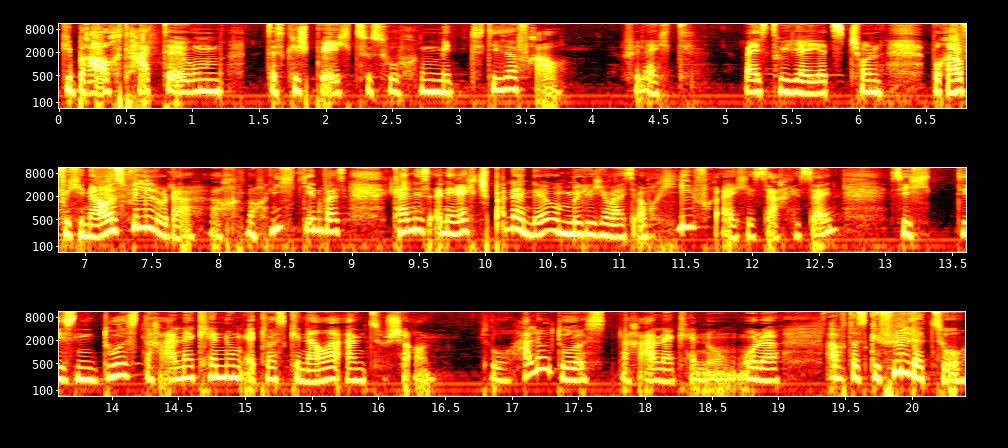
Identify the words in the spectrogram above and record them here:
gebraucht hatte, um das Gespräch zu suchen mit dieser Frau. Vielleicht weißt du ja jetzt schon, worauf ich hinaus will oder auch noch nicht. Jedenfalls kann es eine recht spannende und möglicherweise auch hilfreiche Sache sein, sich diesen Durst nach Anerkennung etwas genauer anzuschauen. So, hallo Durst nach Anerkennung oder auch das Gefühl dazu,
